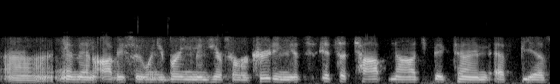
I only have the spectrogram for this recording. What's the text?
Uh, and then obviously when you bring them in here for recruiting, it's it's a top-notch, big-time FBS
